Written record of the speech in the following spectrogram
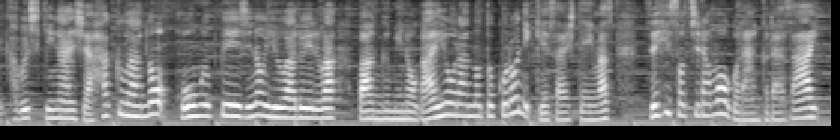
株式会社白亜のホームページの URL は番組の概要欄のところに掲載しています。ぜひそちらもご覧ください。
